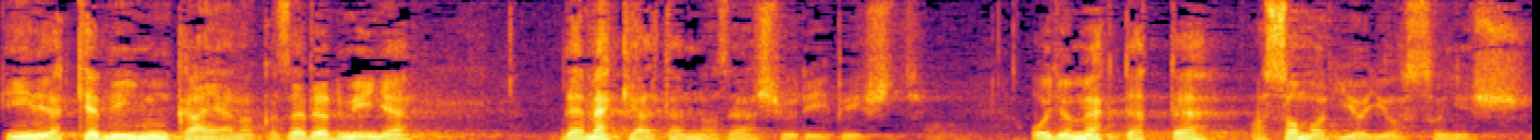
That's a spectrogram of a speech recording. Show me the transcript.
évek kemény munkájának az eredménye, de meg kell tenni az első lépést, ahogyan megtette a szamariai asszony is.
